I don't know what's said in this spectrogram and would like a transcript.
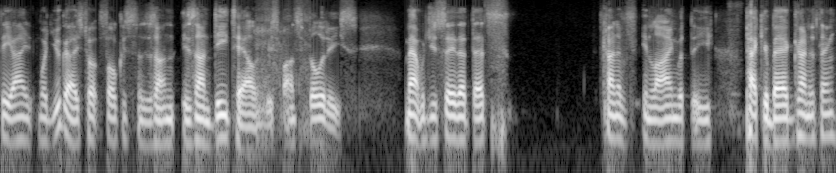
the I what you guys talk, focuses on is on detail and responsibilities. Matt, would you say that that's kind of in line with the pack your bag kind of thing?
